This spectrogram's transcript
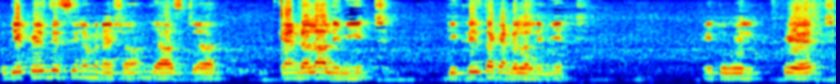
To decrease this illumination just uh, candela limit decrease the candela limit. It will create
